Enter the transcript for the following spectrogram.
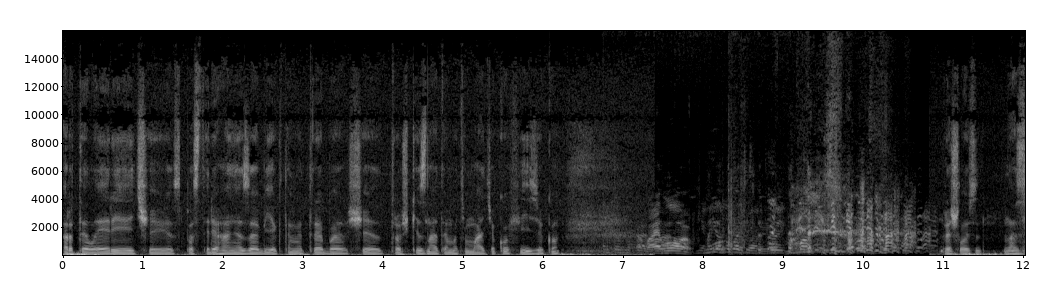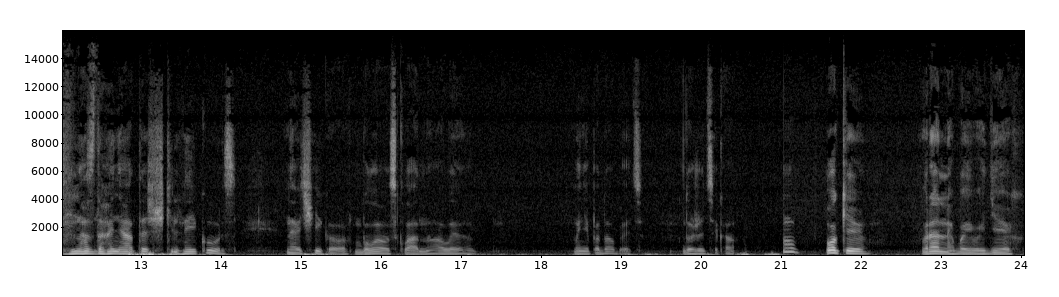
артилерії чи спостерігання за об'єктами треба ще трошки знати математику, фізику. Прийшлося наз- наздоганяти шкільний курс. Не очікував. Було складно, але мені подобається. Дуже цікаво. Ну, поки в реальних бойових діях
